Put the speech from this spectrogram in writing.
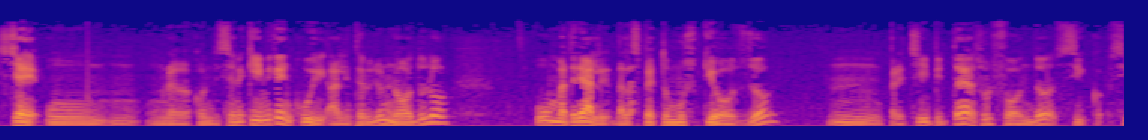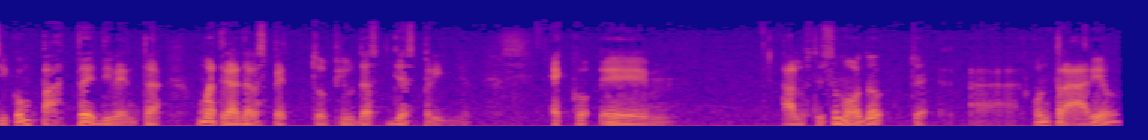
c'è un, una condizione chimica in cui all'interno di un nodulo un materiale dall'aspetto muschioso mh, mm, precipita sul fondo, si, si, compatta e diventa un materiale dall'aspetto più da, di asprigno. Ecco, ehm, allo stesso modo, cioè, al contrario,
